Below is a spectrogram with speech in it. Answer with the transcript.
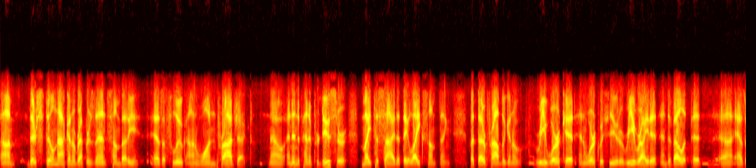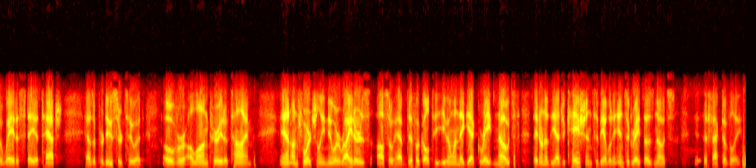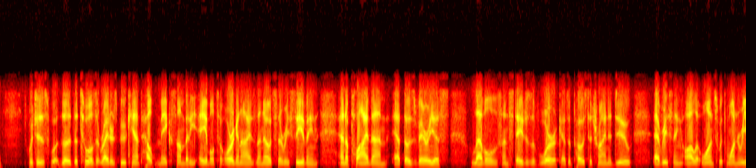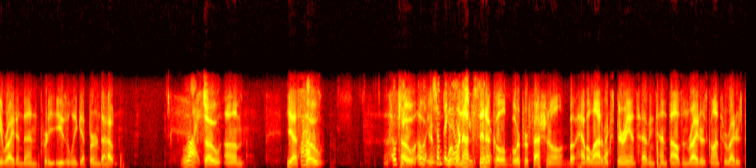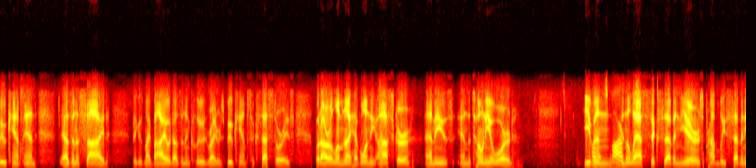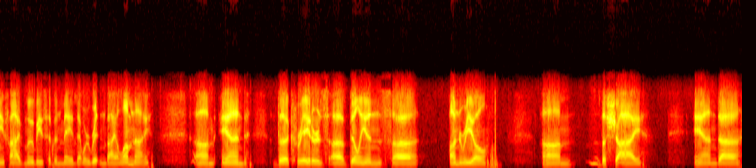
um, they're still not going to represent somebody as a fluke on one project. Now, an independent producer might decide that they like something, but they're probably going to rework it and work with you to rewrite it and develop it uh, as a way to stay attached as a producer to it over a long period of time. And unfortunately, newer writers also have difficulty, even when they get great notes, they don't have the education to be able to integrate those notes effectively. which is the the tools at Writers Bootcamp help make somebody able to organize the notes they're receiving and apply them at those various levels and stages of work as opposed to trying to do everything all at once with one rewrite and then pretty easily get burned out. Right. So um yeah, wow. so Okay, so you know, something we're, we're not you said. cynical, we're professional, but have a lot of Right. experience having 10,000 writers gone through Writers Boot Camp. And as an aside, because my bio doesn't include Writers Boot Camp success stories, but our alumni have won the Oscar, Emmys, and the Tony Award. Even in the last six, seven years, probably 75 movies have been made that were written by alumni. Um, and the creators of Billions, uh, Unreal, um, The Chi, and uh,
